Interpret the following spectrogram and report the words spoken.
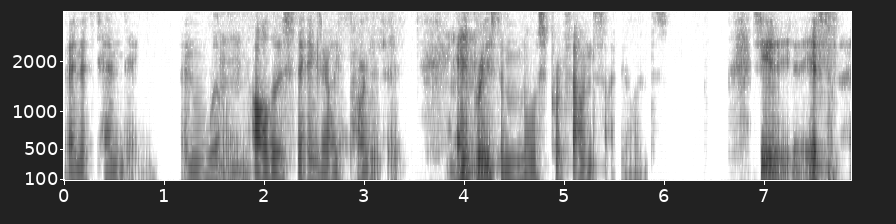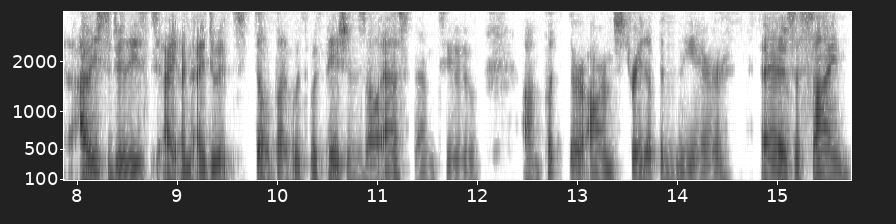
and attending and willing. Mm-hmm. All those things are like part of it. and it brings the most profound silence. See, if I used to do these, I, and I do it still, but with, with patients, I'll ask them to um, put their arms straight up in the air as a sign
